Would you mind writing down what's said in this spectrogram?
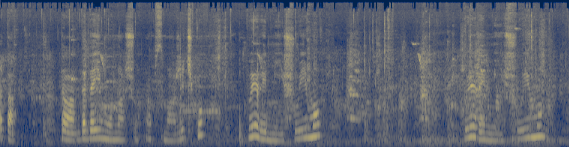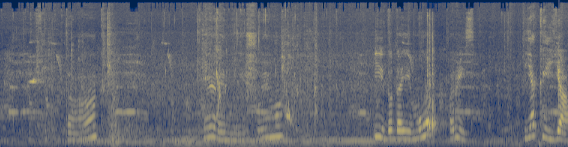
Смакота. Так, додаємо нашу обсмажечку, перемішуємо, перемішуємо. Так, перемішуємо і додаємо рис, який я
